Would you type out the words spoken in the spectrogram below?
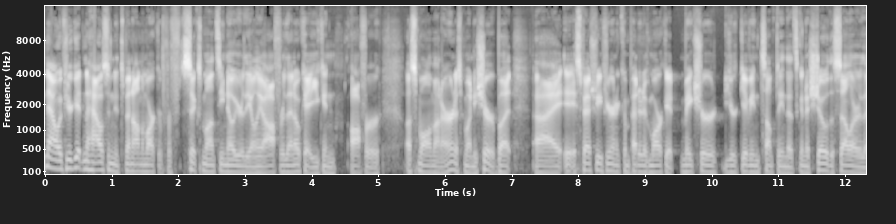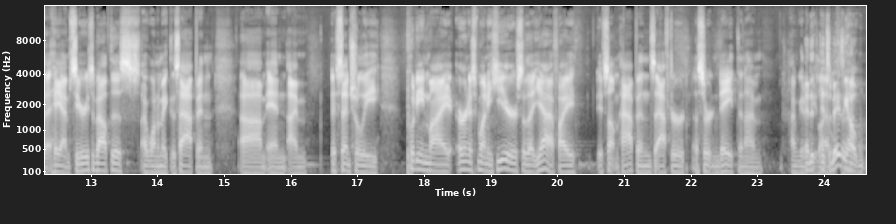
now, if you're getting a house and it's been on the market for six months, you know you're the only offer. Then okay, you can offer a small amount of earnest money, sure. But uh, especially if you're in a competitive market, make sure you're giving something that's going to show the seller that hey, I'm serious about this. I want to make this happen, um, and I'm essentially putting my earnest money here so that yeah, if I if something happens after a certain date, then I'm I'm going to be it, it's amazing how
